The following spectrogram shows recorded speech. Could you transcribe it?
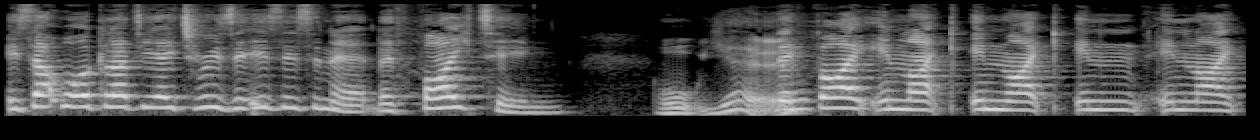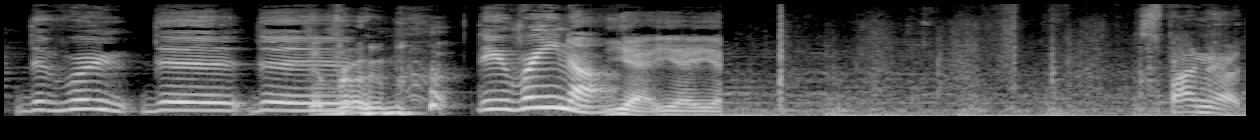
Is that what a gladiator is? It is, isn't it? They're fighting. Oh yeah. They fight in like in like in in like the room the the the room. the arena. yeah, yeah, yeah. Spaniard,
